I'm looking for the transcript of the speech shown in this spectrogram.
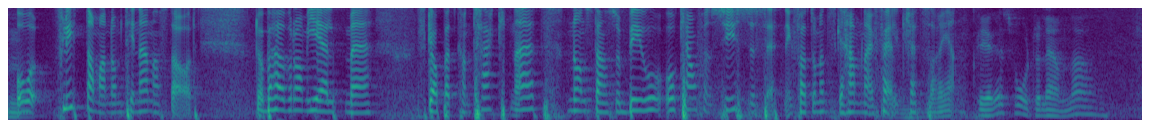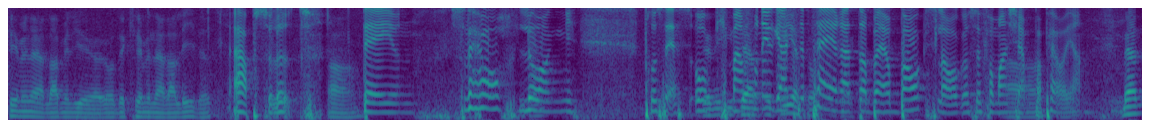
Mm. Och flyttar man dem till en annan stad, då behöver de hjälp med att skapa ett kontaktnät, någonstans att bo och kanske en sysselsättning för att de inte ska hamna i fel kretsar igen. Är det svårt att lämna kriminella miljöer och det kriminella livet? Absolut. Ja. Det är ju en svår, lång process och man får nog acceptera att det blir bakslag och så får man ja. kämpa på igen. Men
